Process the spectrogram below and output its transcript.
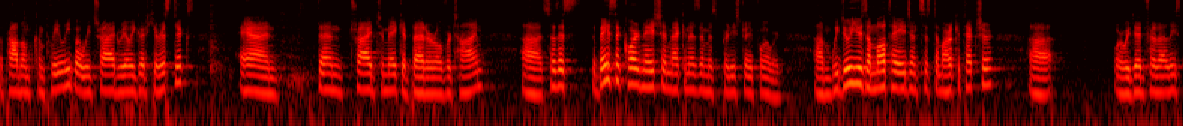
the problem completely, but we tried really good heuristics and then tried to make it better over time. Uh, so this, the basic coordination mechanism is pretty straightforward. Um, we do use a multi-agent system architecture, uh, or we did for at least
